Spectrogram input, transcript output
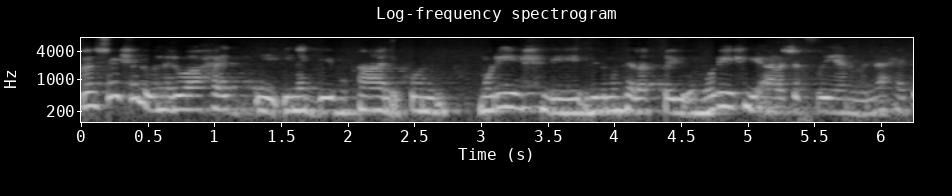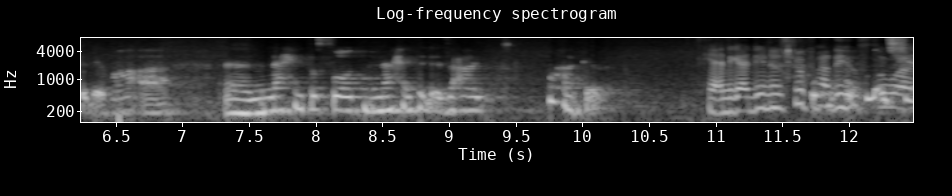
فشيء حلو إن الواحد ينقي مكان يكون مريح للمتلقي ومريح لي أنا شخصيا من ناحية الإضاءة آه، من ناحية الصوت من ناحية الإزعاج وهكذا. يعني قاعدين نشوف هذه الصور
